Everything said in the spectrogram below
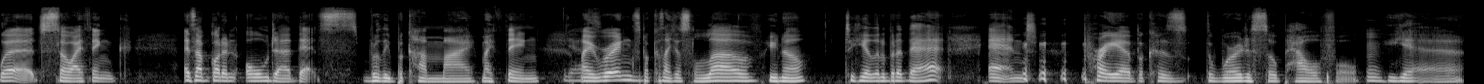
words. So I think as I've gotten older, that's really become my my thing. Yes. My rings because I just love, you know, to hear a little bit of that and prayer because the word is so powerful. Yeah.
